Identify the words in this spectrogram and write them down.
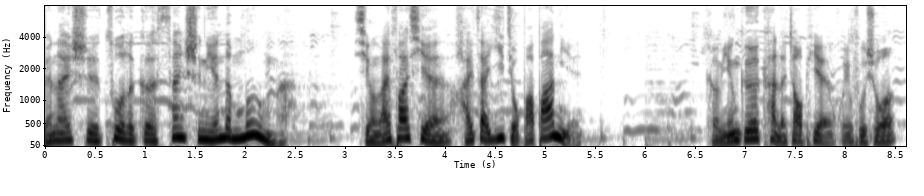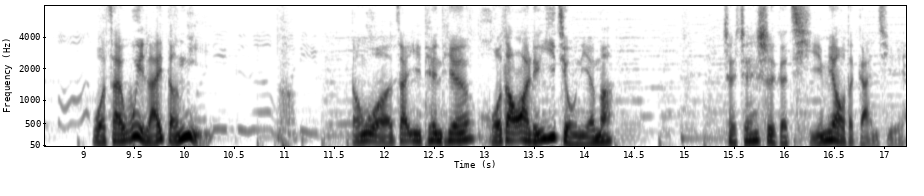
原来是做了个三十年的梦啊！醒来发现还在一九八八年。可明哥看了照片回复说：“我在未来等你，等我在一天天活到二零一九年吗？这真是个奇妙的感觉。”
